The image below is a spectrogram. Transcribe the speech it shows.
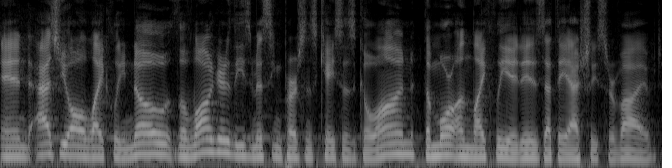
and as you all likely know, the longer these missing persons cases go on, the more unlikely it is that they actually survived.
